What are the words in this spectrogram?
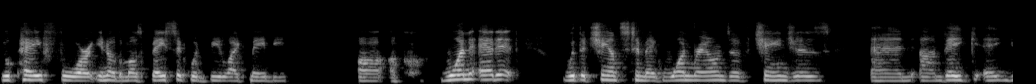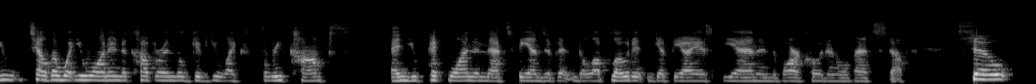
You'll pay for you know the most basic would be like maybe uh, a one edit with a chance to make one round of changes and um, they you tell them what you want in a cover and they'll give you like three comps and you pick one and that's the end of it and they'll upload it and get the ISBN and the barcode and all that stuff. So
